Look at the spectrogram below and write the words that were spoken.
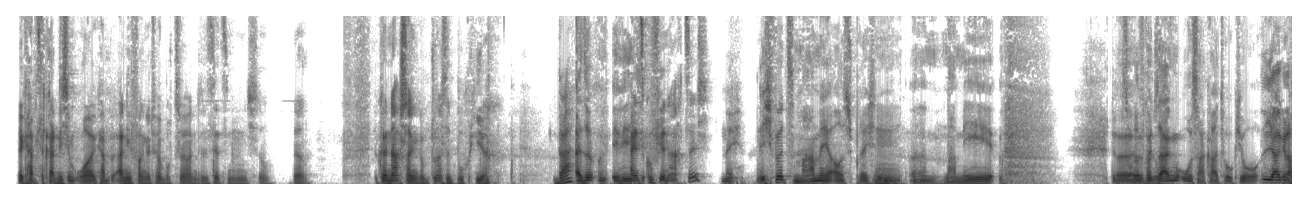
Ich hab's gerade nicht im Ohr, ich habe angefangen, das Hörbuch zu hören. Das ist jetzt nicht so, ja. Wir können glaube, du hast das Buch hier. Da? Also äh, 1Q84? nee. ich würde es Mame aussprechen, ähm, Mame, Das ist so eine äh, Frage, würde sagen Osaka, Tokio. Ja, genau,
